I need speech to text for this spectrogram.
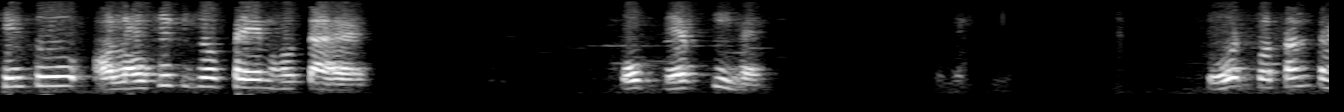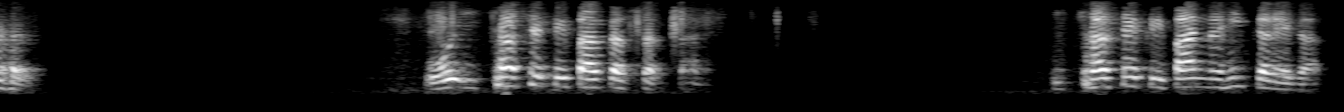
किंतु अलौकिक जो प्रेम होता है वो व्यक्ति है। वो स्वतंत्र है। वो इच्छा से कृपा कर सकता है। इच्छा से कृपा नहीं करेगा।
